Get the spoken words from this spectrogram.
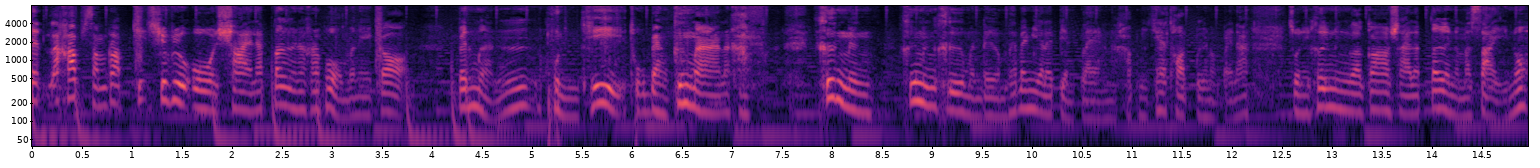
เสร็จแล้วครับสำหรับคิชิริโอชายแรปเตอร์นะครับผมอันนี้ก็เป็นเหมือนหุ่นที่ถูกแบ่งครึ่งมานะครับ ครึ่งหนึ่งครึ่งหนึ่งคือเหมือนเดิมถ้าไม่มีอะไรเปลี่ยนแปลงนะครับ มีแค่ถอดปืนออกไปนะ ส่วนอีกครึ่งหนึ่งแล้วก็เอาชายแรปเตอร์เนี่ยมาใส่เนาะ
